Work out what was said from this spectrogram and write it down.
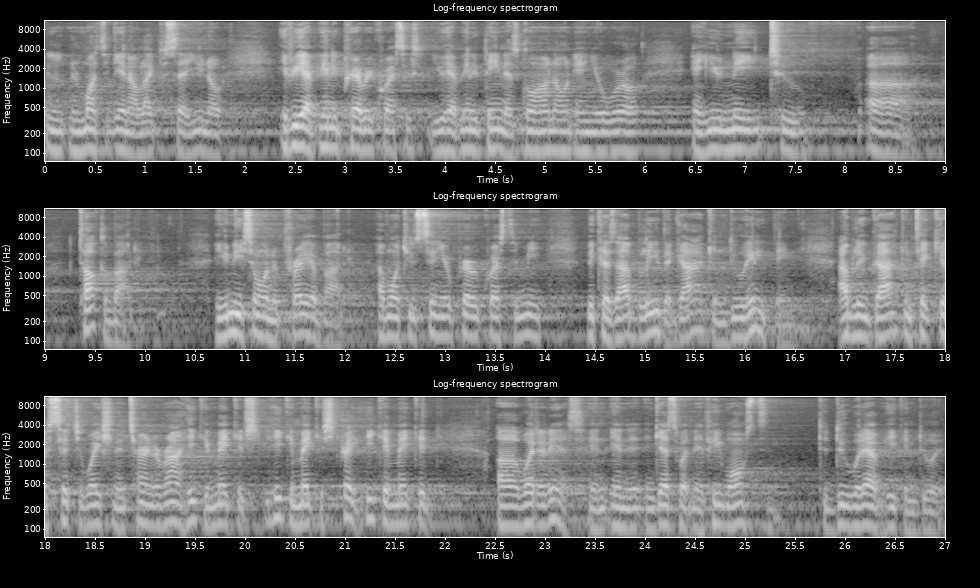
and, and once again, I would like to say, you know, if you have any prayer requests, you have anything that's going on in your world, and you need to uh, talk about it, and you need someone to pray about it, I want you to send your prayer request to me because I believe that God can do anything. I believe God can take your situation and turn it around. He can make it. He can make it straight. He can make it uh, what it is. And, and, and guess what? If He wants to, to do whatever, He can do it.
